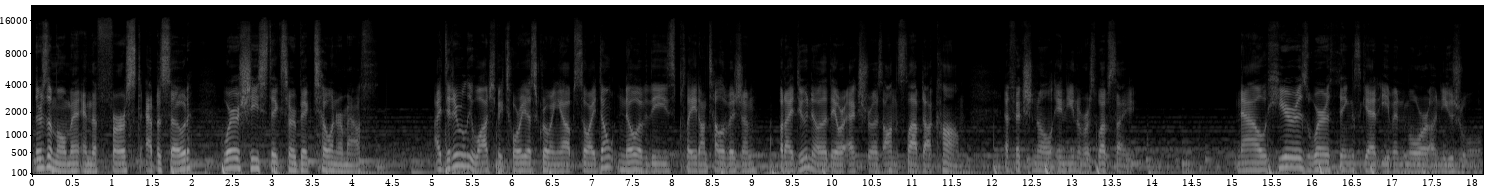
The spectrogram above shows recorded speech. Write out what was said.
there's a moment in the first episode where she sticks her big toe in her mouth. I didn't really watch Victorious growing up, so I don't know if these played on television, but I do know that they were extras on slap.com, a fictional in universe website. Now, here is where things get even more unusual.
